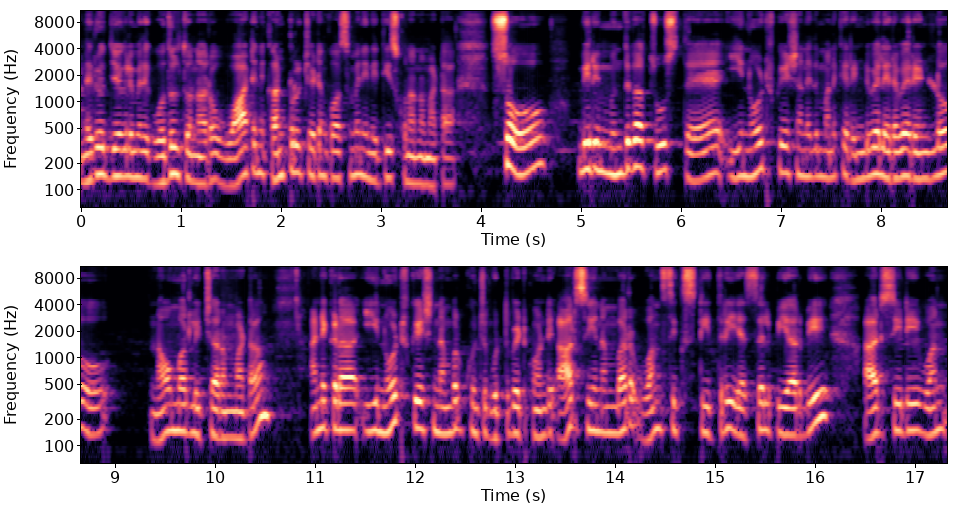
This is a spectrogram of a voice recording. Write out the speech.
నిరుద్యోగుల మీదకి వదులుతున్నారో వాటిని కంట్రోల్ చేయడం కోసమే నేను తీసుకున్నాను అనమాట సో మీరు ముందుగా చూస్తే ఈ నోటిఫికేషన్ అనేది మనకి రెండు వేల ఇరవై రెండులో నవంబర్లో ఇచ్చారనమాట అండ్ ఇక్కడ ఈ నోటిఫికేషన్ నెంబర్ కొంచెం గుర్తుపెట్టుకోండి. RC number one sixty three SLPRB RCD one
